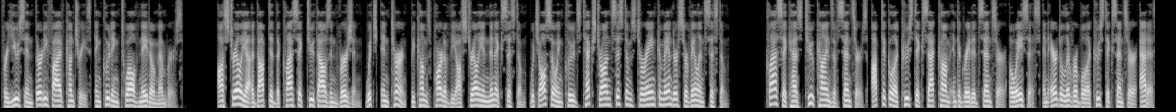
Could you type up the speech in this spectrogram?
for use in 35 countries, including 12 NATO members. Australia adopted the Classic 2000 version, which, in turn, becomes part of the Australian Ninox system, which also includes Textron Systems Terrain Commander Surveillance System. Classic has two kinds of sensors, optical acoustic SATCOM integrated sensor OASIS and air deliverable acoustic sensor ADIS,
